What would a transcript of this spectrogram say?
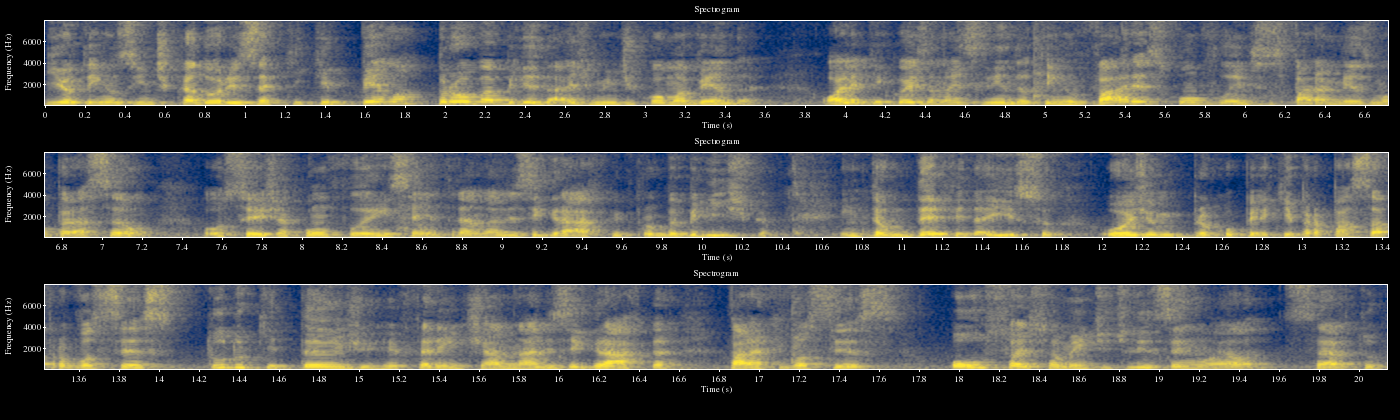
e eu tenho os indicadores aqui que pela probabilidade me indicou uma venda. Olha que coisa mais linda, eu tenho várias confluências para a mesma operação, ou seja, a confluência entre análise gráfica e probabilística. Então, devido a isso, hoje eu me preocupei aqui para passar para vocês tudo que tange referente à análise gráfica para que vocês ou só somente utilizem ela, certo?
